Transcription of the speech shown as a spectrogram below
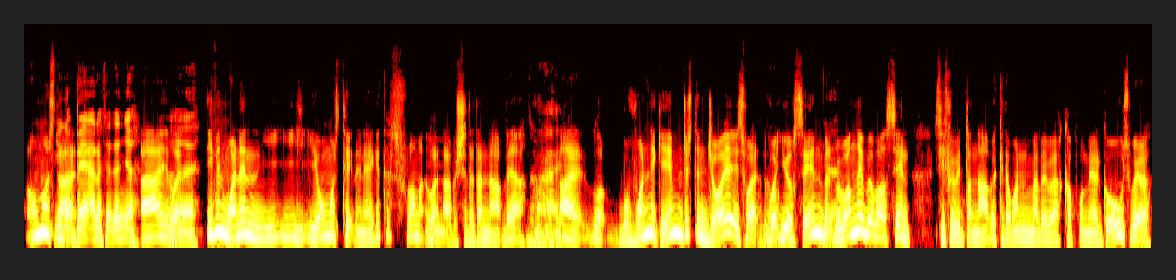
almost You that. got better at it, didn't you? Aye, like, Uh, even winning, you, you, you almost take the negatives from it. Like, I should have done that better. Aye. Aye, look, we've won the game. Just enjoy it. Is what what you're saying. But Yeah. we won there. We were saying, see if we had done that, we could have won maybe with a couple of more goals. Where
